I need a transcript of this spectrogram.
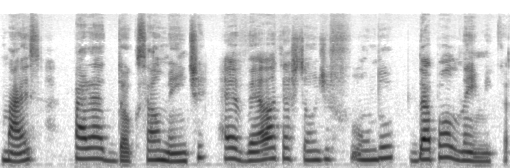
mas, paradoxalmente, revela a questão de fundo da polêmica,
